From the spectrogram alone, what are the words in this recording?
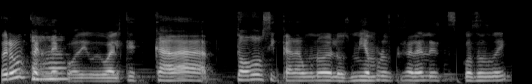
Pero un pendejo, digo, igual que cada, todos y cada uno de los miembros que salen estas cosas, güey.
